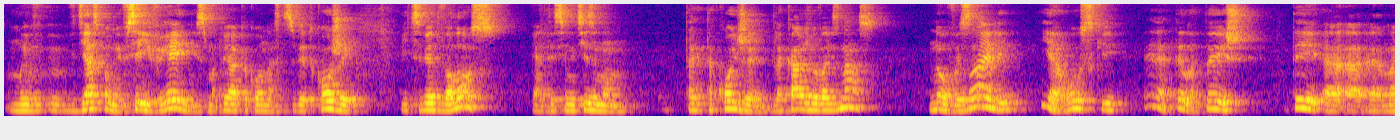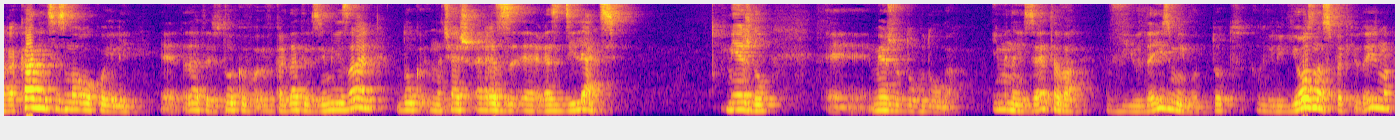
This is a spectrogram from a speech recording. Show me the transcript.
мы в, в диаспоре, все евреи, несмотря какой у нас цвет кожи и цвет волос, и антисемитизм он так, такой же для каждого из нас, но в Израиле я русский, э, ты латыш, ты э, э, э марокканец из Марокко или да, то есть вдруг, когда ты в земле Израиль, вдруг начинаешь раз, разделять между, между друг другом. Именно из-за этого в иудаизме, вот тот религиозный аспект иудаизма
